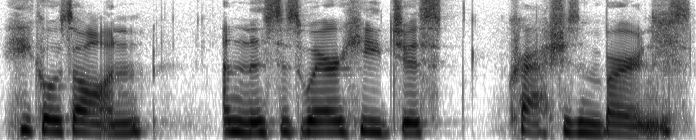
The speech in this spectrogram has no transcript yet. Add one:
He goes on, and this is where he just crashes and burns.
